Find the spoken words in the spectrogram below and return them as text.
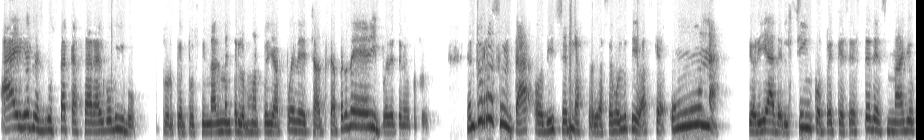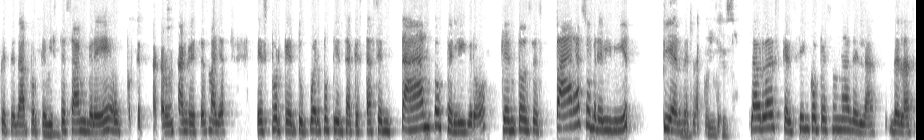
a ellos les gusta cazar algo vivo, porque pues finalmente lo muerto ya puede echarse a perder y puede tener otro problema. Entonces resulta, o dicen las teorías evolutivas, que una teoría del síncope, que es este desmayo que te da porque viste sangre o porque te sacaron sangre y te desmayas, es porque tu cuerpo piensa que estás en tanto peligro que entonces para sobrevivir pierdes la conciencia. La verdad es que el síncope es una de las, de las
